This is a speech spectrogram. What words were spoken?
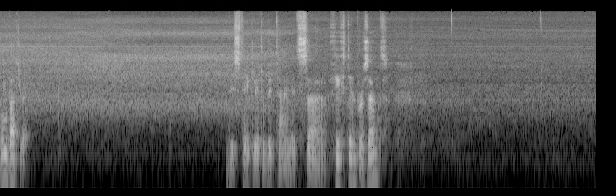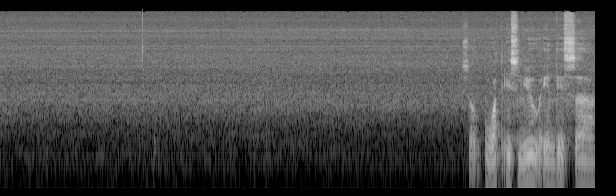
Full battery. This take a little bit time, it's uh, 15%. So what is new in this uh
